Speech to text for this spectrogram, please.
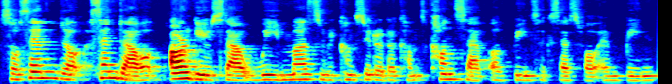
So Sandel, Sandel argues that we must reconsider the con- concept of being successful and being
